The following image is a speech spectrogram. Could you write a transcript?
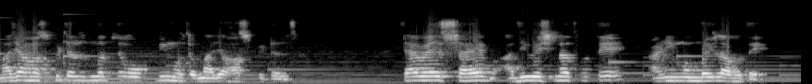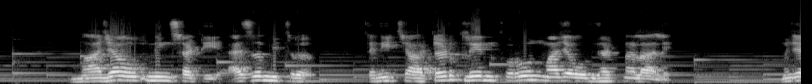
माझ्या हॉस्पिटलमधलं ओपनिंग होतं माझ्या हॉस्पिटलचं त्यावेळेस साहेब अधिवेशनात होते आणि मुंबईला होते. माझ्या ओपनिंगसाठी ॲज अ मित्र त्यांनी चार्टर्ड प्लेन करून माझ्या उद्घाटनाला आले. म्हणजे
